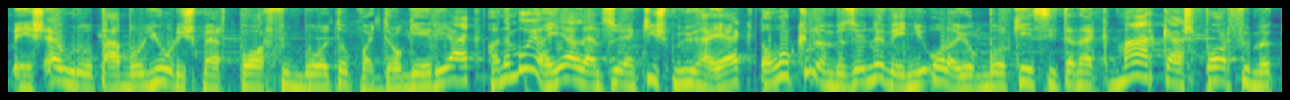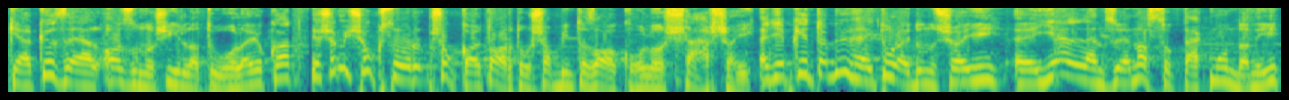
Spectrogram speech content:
és Európából jól ismert parfümboltok vagy drogériák, hanem olyan jellemzően kis műhelyek, ahol különböző növényi olajokból készítenek márkás parfümökkel közel azonos illatú olajokat, és ami sokszor sokkal tartósabb, mint az alkoholos társai. Egyébként a műhely tulajdonosai eh, jellemzően azt szokták mondani,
